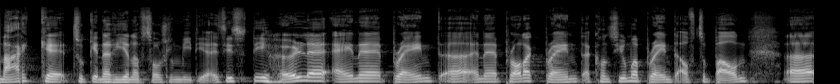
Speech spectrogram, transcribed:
Marke zu generieren auf Social Media. Es ist die Hölle, eine Brand, äh, eine Product Brand, eine Consumer Brand aufzubauen. Äh,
